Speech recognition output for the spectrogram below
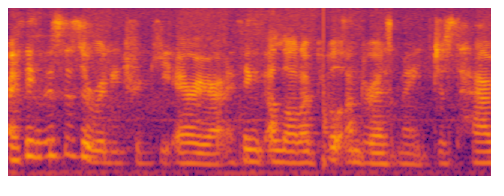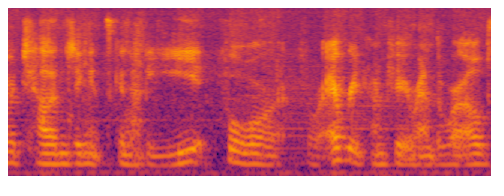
I think this is a really tricky area. I think a lot of people underestimate just how challenging it's going to be for for every country around the world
